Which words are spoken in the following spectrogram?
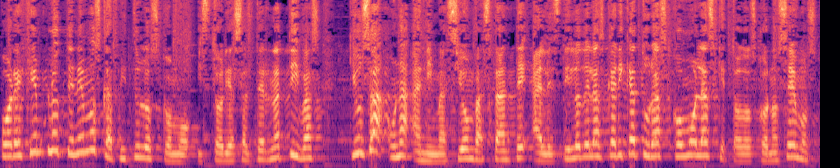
Por ejemplo, tenemos capítulos como Historias Alternativas, que usa una animación bastante al estilo de las caricaturas como las que todos conocemos,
